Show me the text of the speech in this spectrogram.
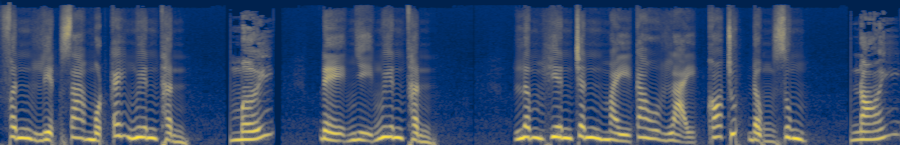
phân liệt ra một cái nguyên thần mới, để nhị nguyên thần. Lâm Hiên chân mày cau lại, có chút động dung. Nói,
